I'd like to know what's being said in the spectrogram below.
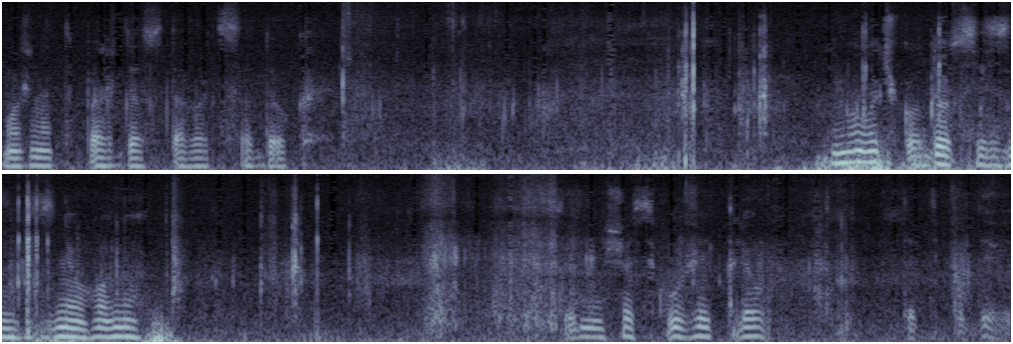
Можна тепер доставати садок. І молочко досі з, з нього. Ну. Сьогодні щось хуже кльов. Ти подиви.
